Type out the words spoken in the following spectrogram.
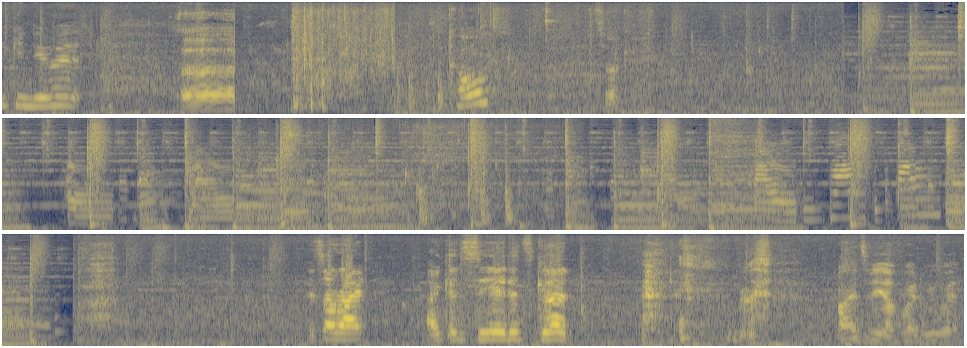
You can do it. Uh, Cold? it's okay. It's alright. I can see it. It's good. reminds me of when we went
